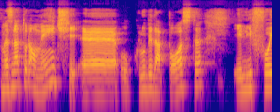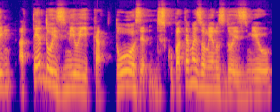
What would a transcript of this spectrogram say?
Mas naturalmente, é, o clube da aposta ele foi até 2014, desculpa, até mais ou menos 2000,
